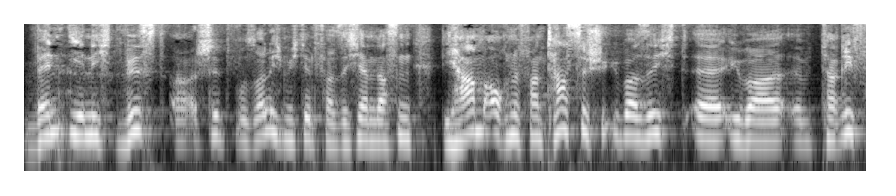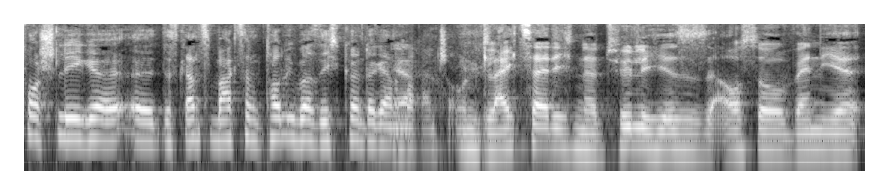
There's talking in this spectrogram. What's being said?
wenn ihr nicht wisst, oh shit, wo soll ich mich denn versichern lassen? Die haben auch eine fantastische Übersicht äh, über äh, Tarifvorschläge. Äh, das ganze Markt hat eine tolle Übersicht, könnt ihr gerne ja. mal reinschauen. Und gleichzeitig natürlich ist es auch so, wenn ihr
